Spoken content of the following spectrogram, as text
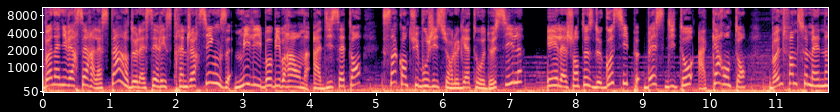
Bon anniversaire à la star de la série Stranger Things, Millie Bobby Brown à 17 ans, 58 bougies sur le gâteau de cils, et la chanteuse de Gossip, Bess Ditto à 40 ans. Bonne fin de semaine.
